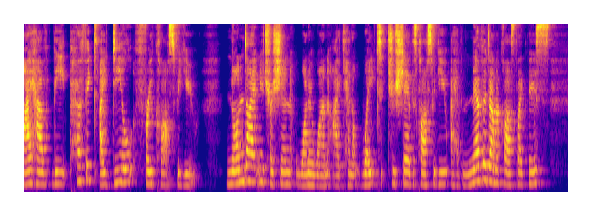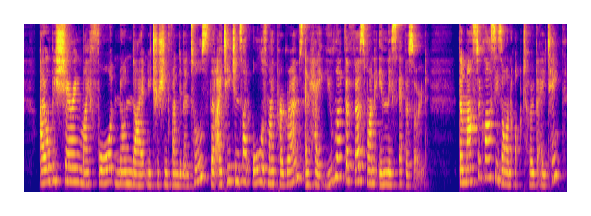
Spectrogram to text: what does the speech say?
I have the perfect, ideal free class for you. Non Diet Nutrition 101. I cannot wait to share this class with you. I have never done a class like this. I will be sharing my four non diet nutrition fundamentals that I teach inside all of my programs. And hey, you learned the first one in this episode. The masterclass is on October 18th.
